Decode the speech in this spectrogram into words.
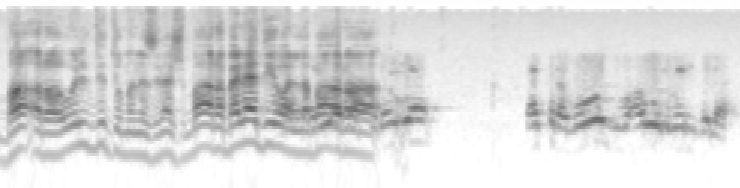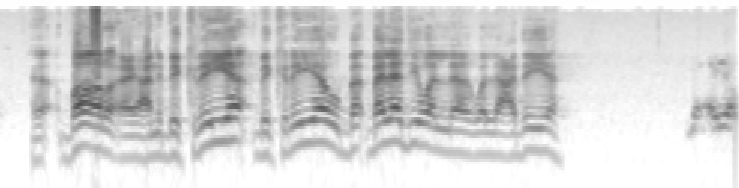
بقرة ولدت وما نزلناش بقرة بلدي ولا هي بقرة كسرة جوز وأول ولد لها. بقرة يعني بكرية بكرية وبلدي ولا ولا عادية؟ لا هي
